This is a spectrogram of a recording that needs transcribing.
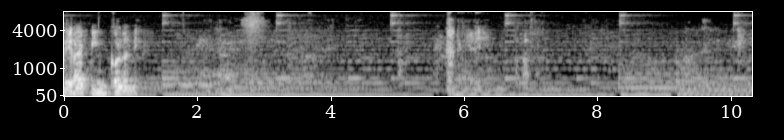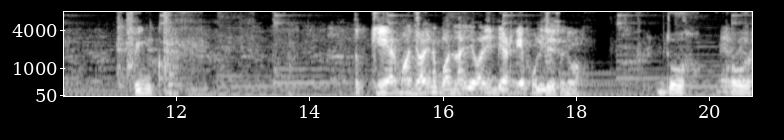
દેખાય પિંક કલરની પિંક. તો કેરમાં જઈને બદલાઈ દેવાની બેટરી ફૂલી જશે, જો. જો કવર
